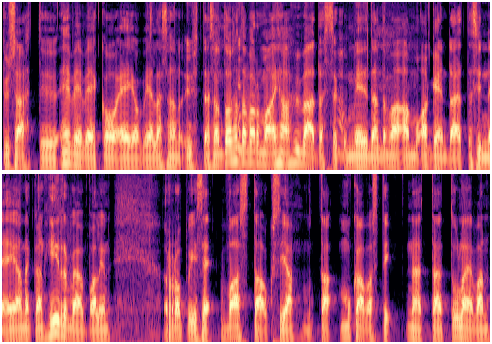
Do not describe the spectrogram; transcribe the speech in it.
pysähtyy. EVVK ei ole vielä saanut yhtään. Se on toisaalta varmaan ihan hyvä tässä, kun mietitään tämä aamu agenda, että sinne ei ainakaan hirveän paljon ropise vastauksia, mutta mukavasti näyttää tulevan.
